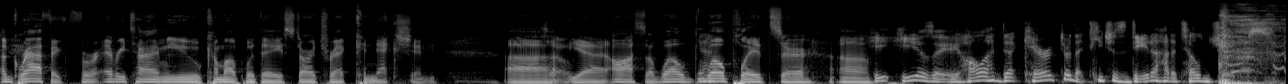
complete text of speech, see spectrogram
a graphic for every time you come up with a Star Trek connection. Uh, So- yeah, awesome. Well, Yeah. well played, sir. Uh, He he is a holodeck character that teaches Data how to tell jokes.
